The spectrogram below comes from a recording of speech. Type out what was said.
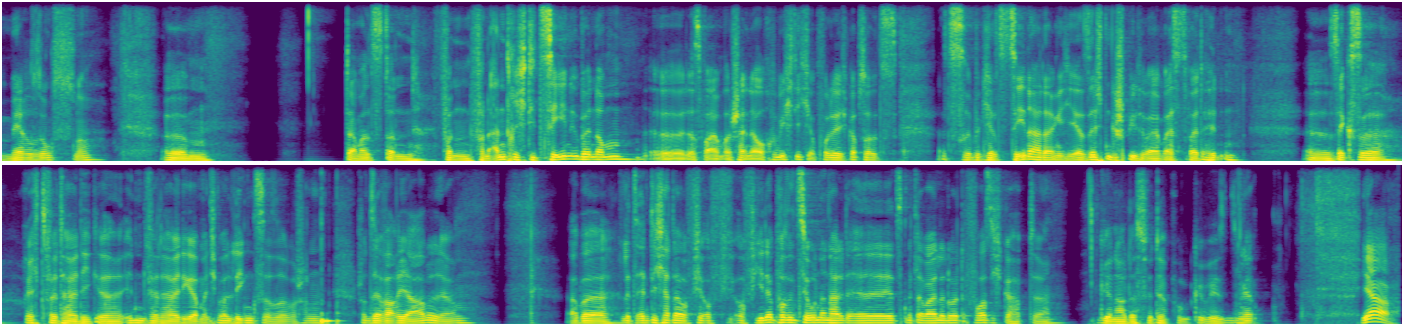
mehrere Songs, ne? Ähm, damals dann von, von Andrich die 10 übernommen. Äh, das war wahrscheinlich auch wichtig, obwohl ich glaube, so als, als wirklich als Zehner hat er eigentlich eher selten gespielt, er war ja meistens weiter hinten. Äh, Sechse, Rechtsverteidiger, Innenverteidiger, manchmal links, also war schon, schon sehr variabel, ja. Aber letztendlich hat er auf, auf, auf jeder Position dann halt äh, jetzt mittlerweile Leute vor sich gehabt, ja. Genau, das wird der Punkt gewesen sein. Ja, ja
